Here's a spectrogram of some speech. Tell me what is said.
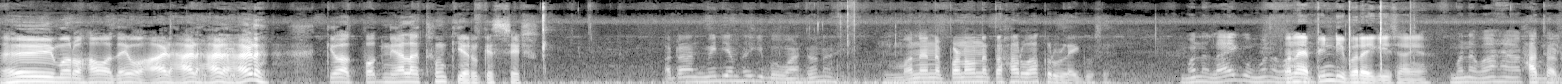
હે મારો હાવા આવ્યો. હાડ હાડ હાડ હાડ. કેવા પગની અલગ થૂંકીએ રૂકેશ શેઠ. અટાણ મીડિયમ થઈ ગઈ બહુ વાંધો નથી. મને ને પણવને તો સારું આકરું લાગ્યું છે. મને લાગ્યું મને મને પિંડી ભરાઈ ગઈ છે અહીંયા. મને વાહે હાથડ.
